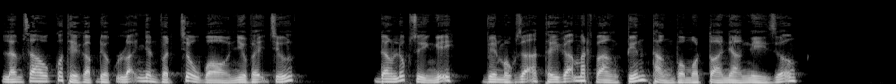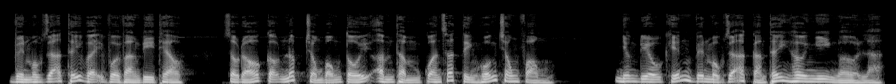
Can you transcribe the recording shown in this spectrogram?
làm sao có thể gặp được loại nhân vật trâu bò như vậy chứ? Đang lúc suy nghĩ, viên mộc dã thấy gã mắt vàng tiến thẳng vào một tòa nhà nghỉ dưỡng. Viên mộc dã thấy vậy vội vàng đi theo, sau đó cậu nấp trong bóng tối âm thầm quan sát tình huống trong phòng. Nhưng điều khiến viên mộc dã cảm thấy hơi nghi ngờ là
